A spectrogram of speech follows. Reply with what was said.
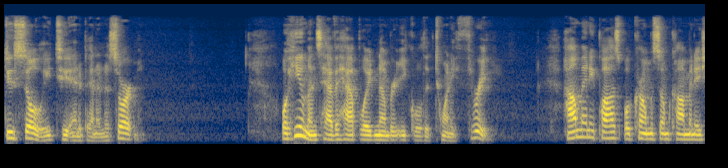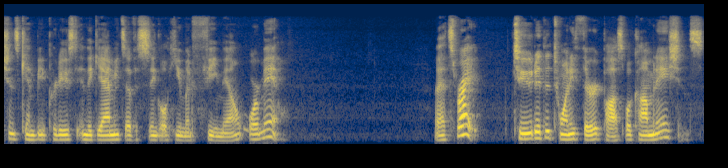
due solely to independent assortment. Well, humans have a haploid number equal to 23. How many possible chromosome combinations can be produced in the gametes of a single human female or male? That's right, 2 to the 23rd possible combinations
